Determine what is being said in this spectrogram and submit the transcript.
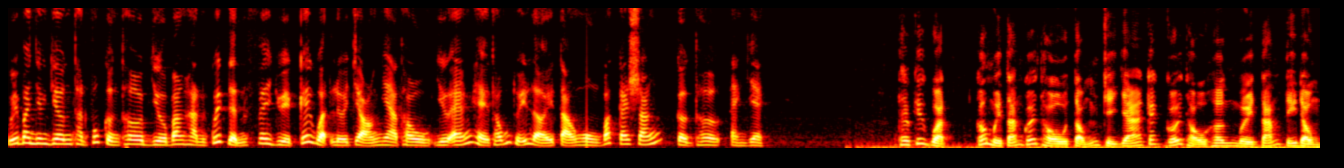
Ủy ban nhân dân thành phố Cần Thơ vừa ban hành quyết định phê duyệt kế hoạch lựa chọn nhà thầu dự án hệ thống thủy lợi tạo nguồn Bắc Cái Sắn, Cần Thơ, An Giang. Theo kế hoạch, có 18 gói thầu tổng trị giá các gói thầu hơn 18 tỷ đồng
